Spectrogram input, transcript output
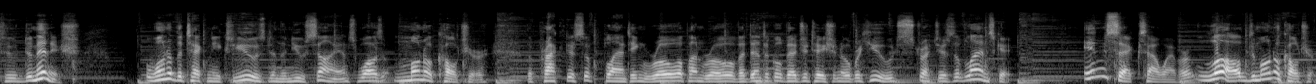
to diminish. One of the techniques used in the new science was monoculture, the practice of planting row upon row of identical vegetation over huge stretches of landscape. Insects, however, loved monoculture.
